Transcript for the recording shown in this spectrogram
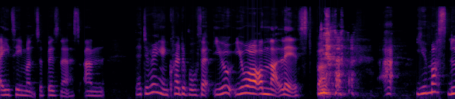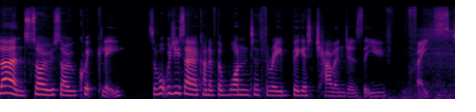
18 months of business and they're doing incredible that you you are on that list but uh, you must learn so so quickly. So what would you say are kind of the one to three biggest challenges that you've faced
